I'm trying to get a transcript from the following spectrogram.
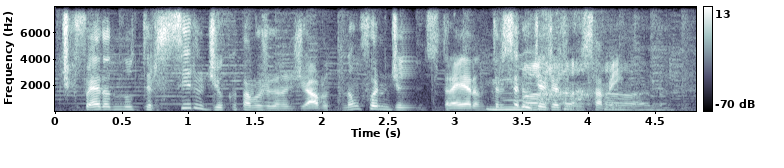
acho que foi era no terceiro dia que eu tava jogando Diablo, não foi no dia de estreia, era no terceiro Mano. dia de lançamento.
